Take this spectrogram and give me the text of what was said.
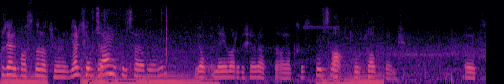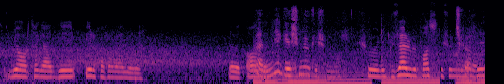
güzel paslar atıyoruz gerçekten. Kurtağı mı kurtardı onu? Yok Neymar dışarı attı ayaksız. Kurtağı. Aa Kurtuğa kurtarmış. Evet bir orta geldi bir kafa gelmedi. Evet aldı. Yani niye geçmiyor ki şunlar? Şöyle güzel bir pas düşüncesi. Çıkarım.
